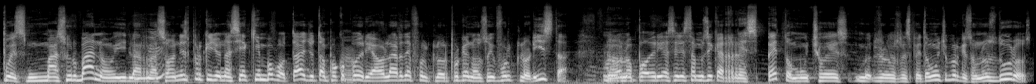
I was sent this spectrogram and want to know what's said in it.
pues más urbano. Y la razón es porque yo nací aquí en Bogotá, yo tampoco Ah. podría hablar de folclore porque no soy folclorista, no, no podría hacer esta música, respeto mucho es, los respeto mucho porque son los duros,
